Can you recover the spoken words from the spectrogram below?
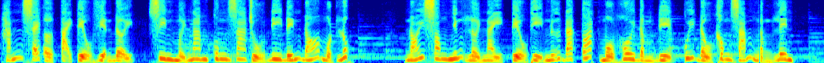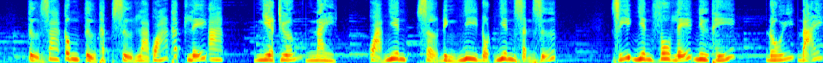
Hắn sẽ ở tại tiểu viện đợi, Xin mời Nam Cung gia chủ đi đến đó một lúc. Nói xong những lời này tiểu thị nữ đã toát mồ hôi đầm đìa cúi đầu không dám ngẩng lên. Tự gia công tử thật sự là quá thất lễ a Nhiệt trướng này. Quả nhiên, sở đình nhi đột nhiên giận dữ. Dĩ nhiên vô lễ như thế. Đối đãi,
